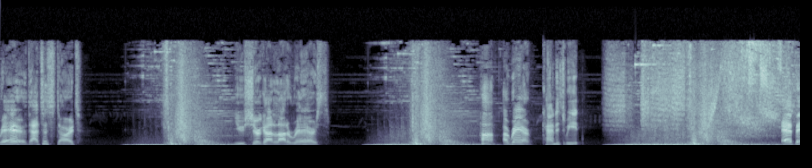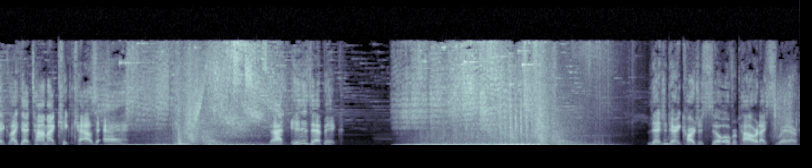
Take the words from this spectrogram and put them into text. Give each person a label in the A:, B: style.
A: Rare, that's a start. You sure got a lot of rares. Huh, a rare. Kinda sweet. Epic, like that time I kicked Cal's ass. That is epic. Legendary cards are so overpowered, I swear.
